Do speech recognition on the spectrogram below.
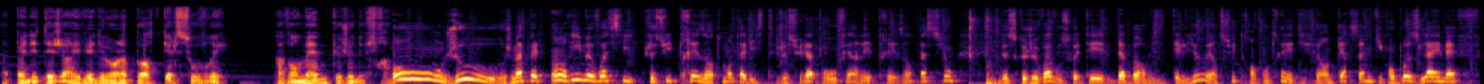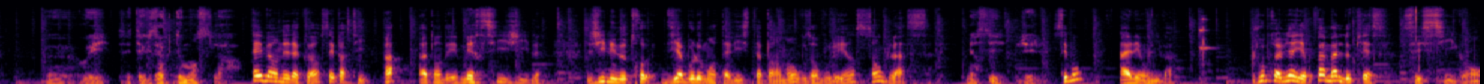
À peine étais-je arrivé devant la porte qu'elle s'ouvrait, avant même que je ne frappe. Bonjour, je m'appelle Henri Me Voici, je suis présente mentaliste. Je suis là pour vous faire les présentations. De ce que je vois, vous souhaitez d'abord visiter le lieu et ensuite rencontrer les différentes personnes qui composent l'AMF. Euh, oui, c'est exactement cela. Eh ben on est d'accord, c'est parti. Ah, attendez, merci Gilles. Gilles est notre diabolo mentaliste, apparemment vous en voulez un sans glace. Merci, Gilles. C'est bon? Allez, on y va. Je vous préviens, il y a pas mal de pièces. C'est si grand.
